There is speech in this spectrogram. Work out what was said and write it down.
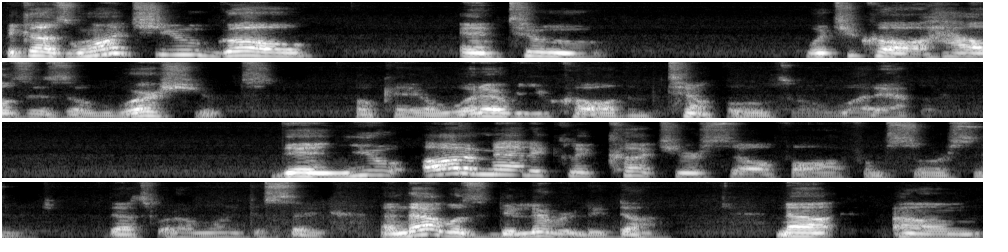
Because once you go into what you call houses of worships, okay, or whatever you call them, temples or whatever, then you automatically cut yourself off from source energy. That's what I wanted to say. And that was deliberately done. Now, um,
